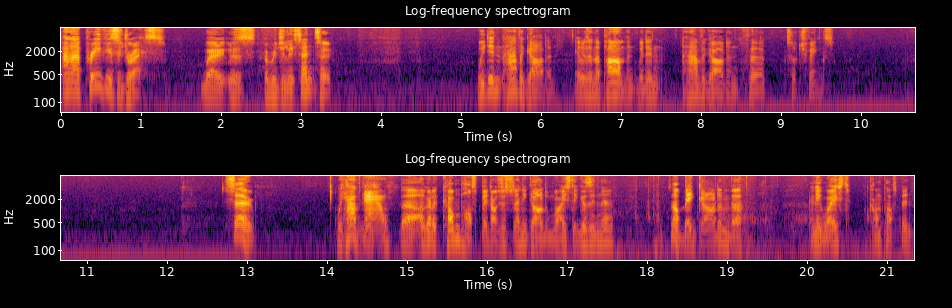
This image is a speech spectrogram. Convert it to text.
And our previous address, where it was originally sent to. We didn't have a garden. It was an apartment. We didn't have a garden for such things. So, we have now, but I've got a compost bin. I'll just any garden waste it goes in there. It's not a big garden, but any waste, compost bin.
